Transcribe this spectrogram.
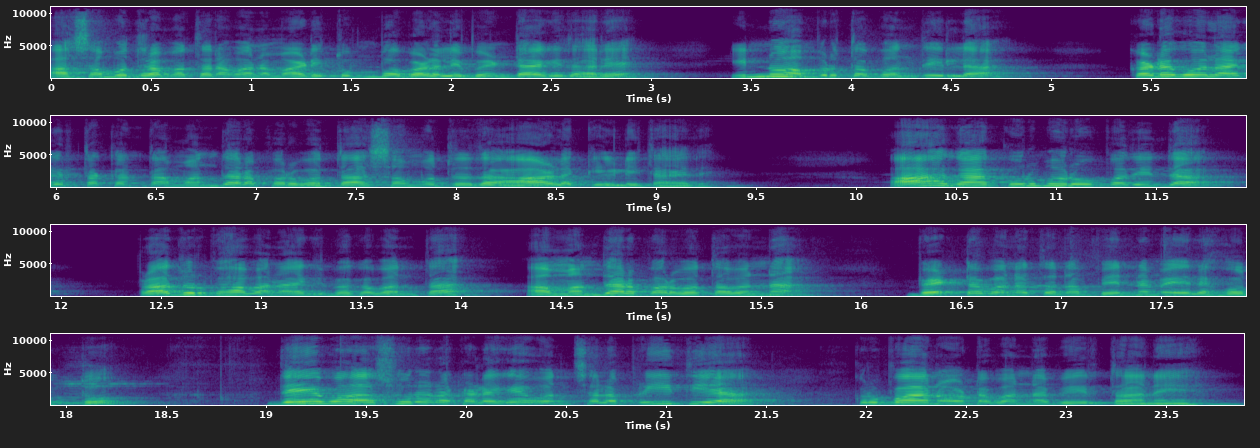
ಆ ಸಮುದ್ರ ಮತನವನ್ನು ಮಾಡಿ ತುಂಬ ಬಳಲಿ ಬೆಂಡಾಗಿದ್ದಾರೆ. ಇನ್ನೂ ಅಮೃತ ಬಂದಿಲ್ಲ. ಕಡಗೋಲಾಗಿರ್ತಕ್ಕಂಥ ಮಂದರ ಪರ್ವತ ಸಮುದ್ರದ ಆಳಕ್ಕೆ ಇಳಿತಾ ಇದೆ. ಆಗ ಕೂರ್ಮರೂಪದಿಂದ ಪ್ರಾದುರ್ಭಾವನಾಗಿ ಭಗವಂತ ಆ ಮಂದರ ಪರ್ವತವನ್ನು ಬೆಟ್ಟವನ್ನು ತನ್ನ ಬೆನ್ನ ಮೇಲೆ ಹೊತ್ತು ದೇವ ಅಸುರರ ಕಡೆಗೆ ಒಂದು ಸಲ ಪ್ರೀತಿಯ ಕೃಪಾನೋಟವನ್ನು ಬೀರ್ತಾನೆ.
